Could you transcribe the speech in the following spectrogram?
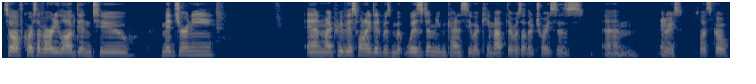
So of course I've already logged into Midjourney and my previous one I did was wisdom. You can kind of see what came up. There was other choices. Um, anyways, so let's go.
